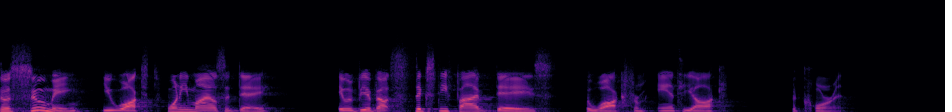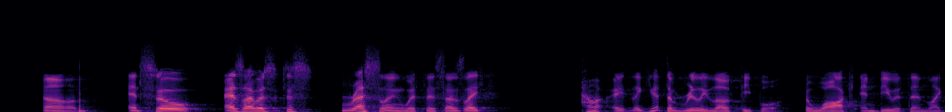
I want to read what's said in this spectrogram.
So assuming you walked 20 miles a day, it would be about 65 days to walk from Antioch to Corinth. Um, and so as I was just wrestling with this, I was like, how, like you have to really love people to walk and be with them like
